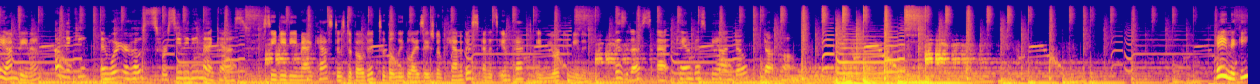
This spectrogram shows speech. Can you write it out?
Hey, I'm Dina. I'm Nikki, and we're your hosts for CBD Magcast. CBD Magcast is devoted to the legalization of cannabis and its impact in your community. Visit us at cannabisbeyonddope.com. Hey, Nikki.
